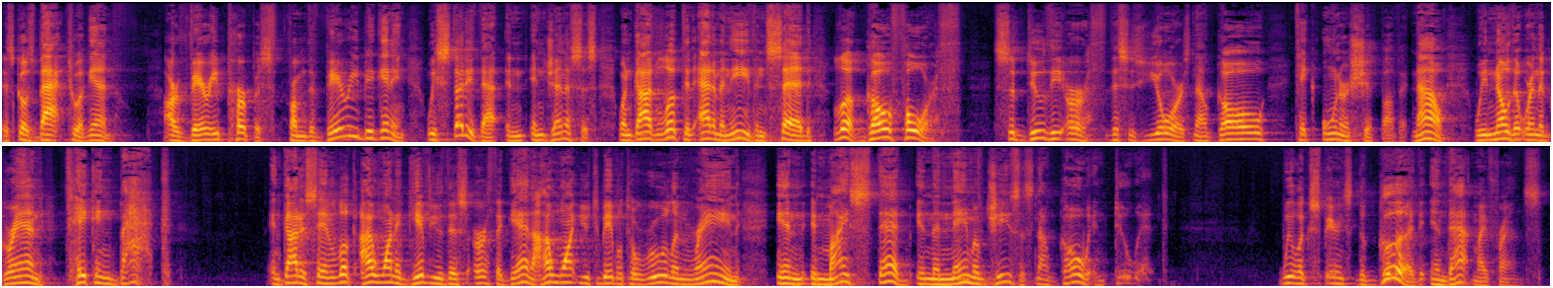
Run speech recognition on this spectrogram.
This goes back to, again, our very purpose from the very beginning. We studied that in, in Genesis when God looked at Adam and Eve and said, Look, go forth, subdue the earth. This is yours. Now go take ownership of it. Now we know that we're in the grand taking back. And God is saying, Look, I want to give you this earth again. I want you to be able to rule and reign in, in my stead in the name of Jesus. Now go and do it. We'll experience the good in that, my friends.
